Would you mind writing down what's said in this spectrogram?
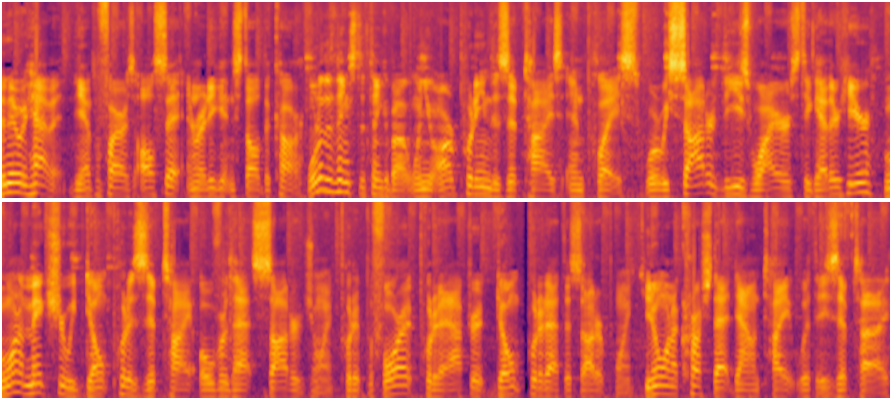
And there we have it. The amplifier is all set and ready to get installed in the car. One of the things to think about when you are putting the zip ties in place, where we soldered these wires together here, we want to make sure we don't put a zip tie over that solder joint. Put it before it, put it after it, don't put it at the solder point. You don't want to crush that down tight with a zip tie.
